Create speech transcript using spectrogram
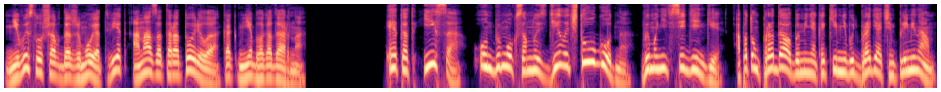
Не выслушав даже мой ответ, она затараторила, как мне благодарна. «Этот Иса он бы мог со мной сделать что угодно, выманить все деньги, а потом продал бы меня каким-нибудь бродячим племенам.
